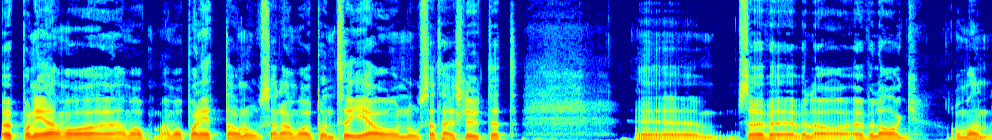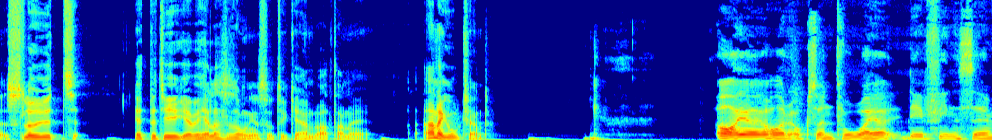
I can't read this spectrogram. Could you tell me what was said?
upp och ner. Han var, han, var, han var på en etta och nosade. Han var på en trea och nosat här i slutet. Eh, så över, överlag, överlag, om man slår ut ett betyg över hela säsongen så tycker jag ändå att han är, han är godkänd. Ja, jag har också en tvåa. Jag, det finns... Eh,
